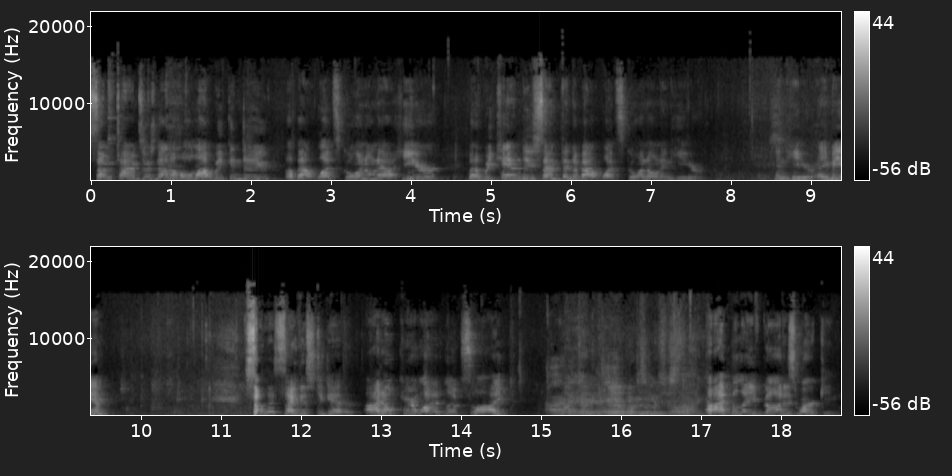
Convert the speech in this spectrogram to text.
sometimes there's not a whole lot we can do about what's going on out here, but we can do something about what's going on in here. And here. Amen? So let's say this together. I don't care what it looks like. I don't care what it looks like. I believe God is working.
